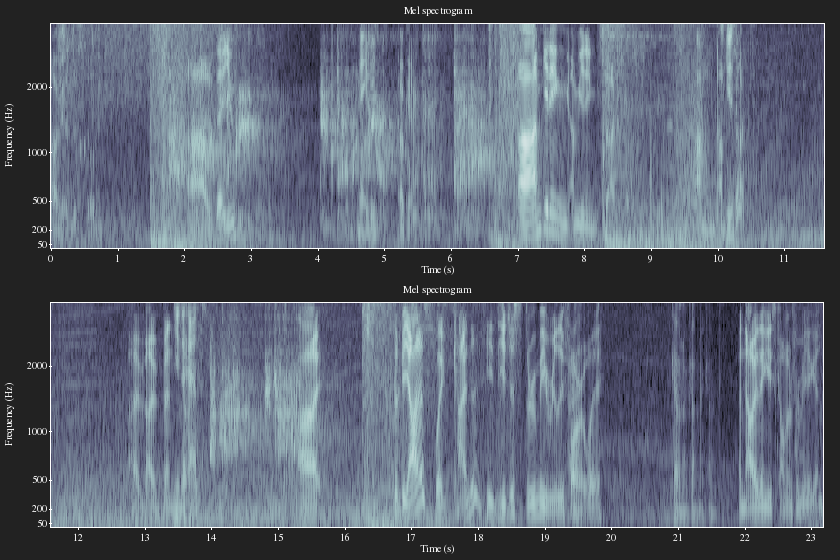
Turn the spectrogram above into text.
I'll go to this building. Uh, was that you? Maybe. Okay. Uh, I'm getting I'm getting sucked. I'm I'm Excuse me? sucked. I've I've been Need a hand? Uh, to be honest, like kinda. He he just threw me really far Alright. away, Coming, coming, coming. and now I think he's coming for me again.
